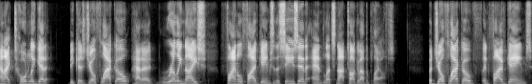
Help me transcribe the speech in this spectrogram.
And I totally get it because Joe Flacco had a really nice final five games of the season, and let's not talk about the playoffs. But Joe Flacco in five games,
